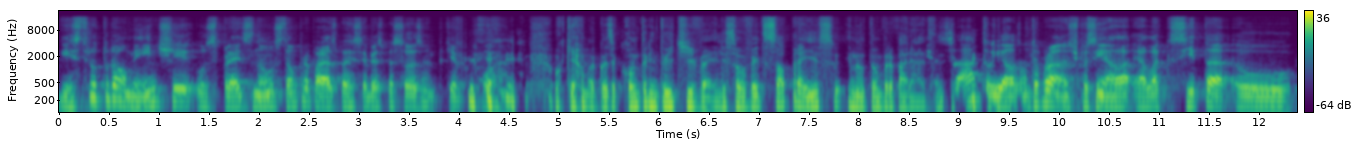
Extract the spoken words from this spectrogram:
estruturalmente os prédios não estão preparados para receber as pessoas, né? Porque, porra. o que é uma coisa contraintuitiva, eles são feitos só para isso e não estão preparados. Exato, e elas não estão preparadas. Tipo assim, ela, ela cita o,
